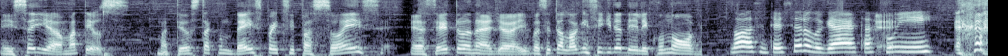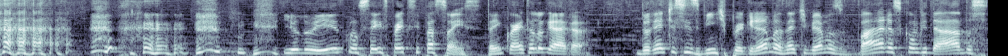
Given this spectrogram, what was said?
É isso aí, ó, Matheus. Matheus tá com 10 participações. É, acertou, Nádia. ó. E você tá logo em seguida dele, com 9. Nossa, em terceiro lugar, tá ruim, hein? e o Luiz com 6 participações. Tá em quarto lugar, ó. Durante esses 20 programas, né, tivemos vários convidados.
